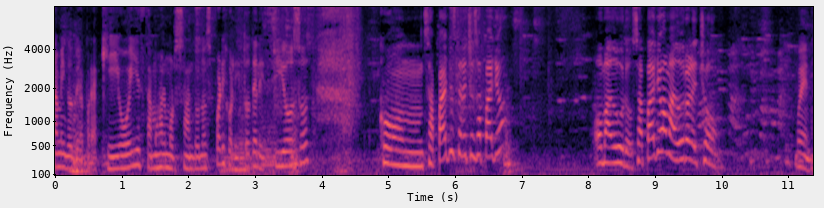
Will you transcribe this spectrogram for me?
Amigos, vean por aquí hoy estamos almorzando unos frijolitos deliciosos con zapallo. ¿Usted le echó zapallo? ¿O maduro? ¿Zapallo o maduro le echó? Bueno,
